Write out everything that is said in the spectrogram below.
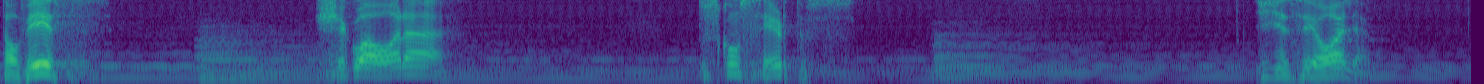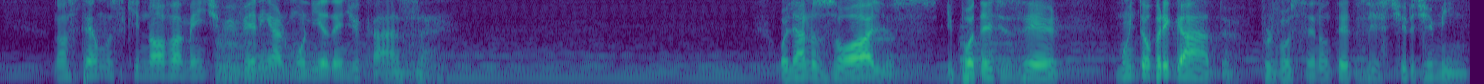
Talvez chegou a hora dos concertos de dizer: olha, nós temos que novamente viver em harmonia dentro de casa. Olhar nos olhos e poder dizer: muito obrigado por você não ter desistido de mim.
